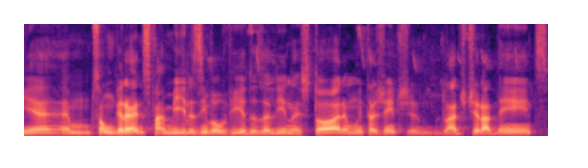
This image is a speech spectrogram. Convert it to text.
é, são grandes famílias envolvidas ali na história, muita gente lá de Tiradentes.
